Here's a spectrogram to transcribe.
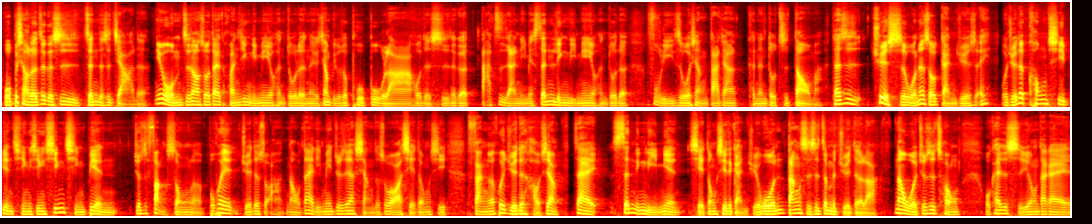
我不晓得这个是真的是假的，因为我们知道说，在环境里面有很多的那个，像比如说瀑布啦，或者是那个大自然里面、森林里面有很多的负离子，我想大家可能都知道嘛。但是，确实我那时候感觉是，哎，我觉得空气变清新，心情变。就是放松了，不会觉得说啊，脑袋里面就是要想着说我要写东西，反而会觉得好像在森林里面写东西的感觉。我当时是这么觉得啦。那我就是从我开始使用，大概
